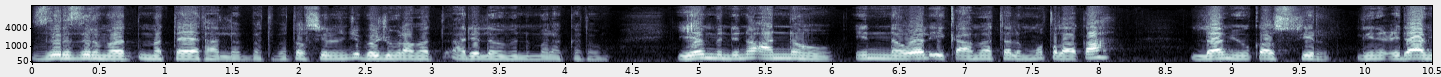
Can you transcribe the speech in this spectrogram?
ዝርዝር መታየት አለበት። በተፍሲል እንጂ በጁምላ አይደለም የምንመለከተው። ይህም ምንድነው? አነሁ ኢነ ወልኢቃመተ ልሙጥለቃ ለም ዩቀሲር ሊንዒዳም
